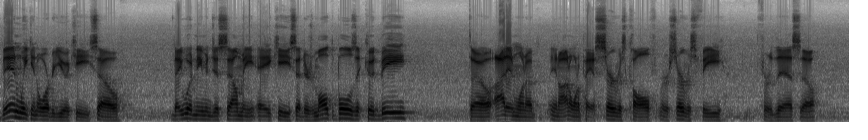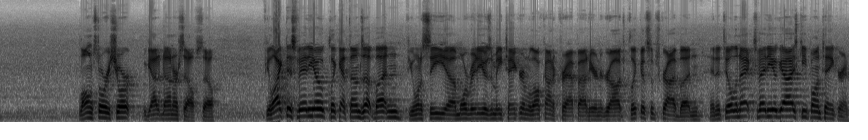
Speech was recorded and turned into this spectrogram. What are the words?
then we can order you a key. So they wouldn't even just sell me a key. Said there's multiples it could be. So I didn't want to, you know, I don't want to pay a service call or service fee for this. So long story short, we got it done ourselves. So if you like this video, click that thumbs up button. If you want to see uh, more videos of me tinkering with all kind of crap out here in the garage, click the subscribe button. And until the next video, guys, keep on tinkering.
